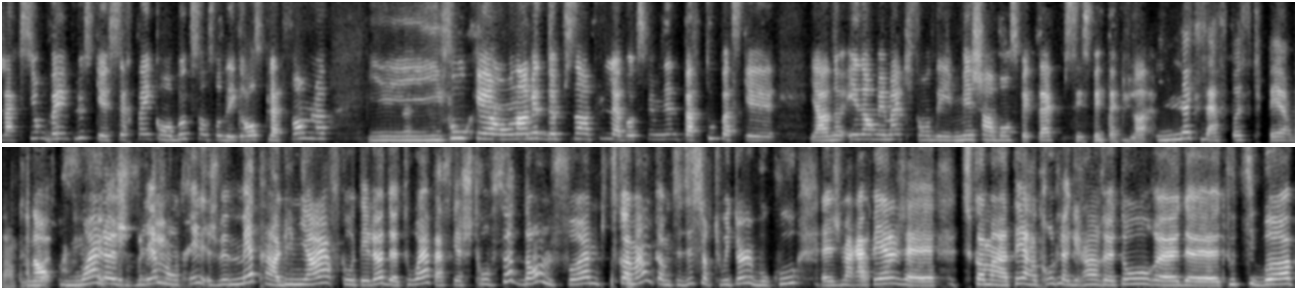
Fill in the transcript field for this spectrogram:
l'action bien plus que certains combats qui sont sur des grosses plateformes. Là. Il faut qu'on en mette de plus en plus de la boxe féminine partout parce que il y en a énormément qui font des méchants bons spectacles, puis c'est spectaculaire. Il y en a qui ne savent pas ce qu'ils perdent en tout Non. Moi, là, je voulais montrer, je veux mettre en lumière ce côté-là de toi parce que je trouve ça dans le fun. Puis tu commentes, comme tu dis, sur Twitter beaucoup. Euh, je me rappelle, tu commentais, entre autres, le grand retour euh, de Touti Bop.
